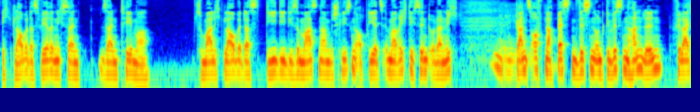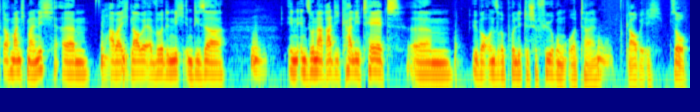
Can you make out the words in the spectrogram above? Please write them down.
Ich glaube, das wäre nicht sein, sein Thema. Zumal ich glaube, dass die, die diese Maßnahmen beschließen, ob die jetzt immer richtig sind oder nicht, ganz oft nach bestem Wissen und Gewissen handeln. Vielleicht auch manchmal nicht. Ähm, aber ich glaube, er würde nicht in dieser in, in so einer Radikalität ähm, über unsere politische Führung urteilen, glaube ich. So,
